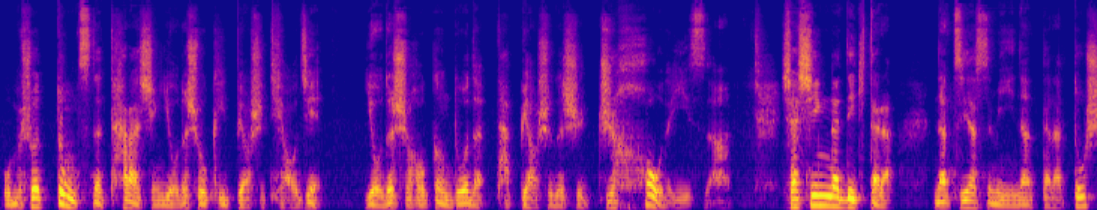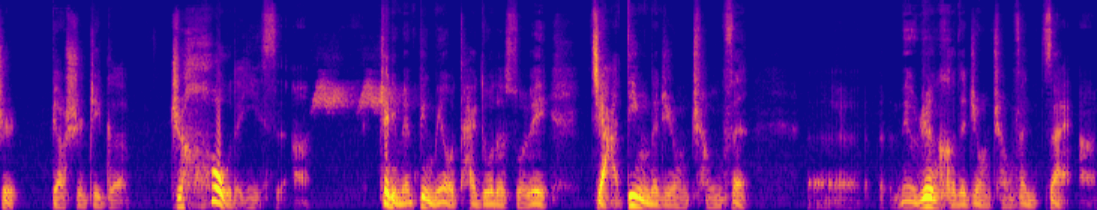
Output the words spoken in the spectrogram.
我们说动词的他拉型有的时候可以表示条件， 有的时候更多的它表示的是之后的意思啊。写真ができたら、夏休みになったら，都是表示这个之后的意思啊。这里面并没有太多的所谓假定的这种成分，呃，没有任何的这种成分在啊。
